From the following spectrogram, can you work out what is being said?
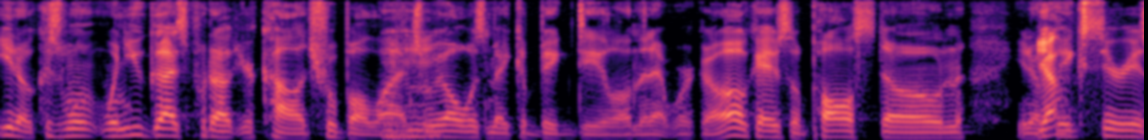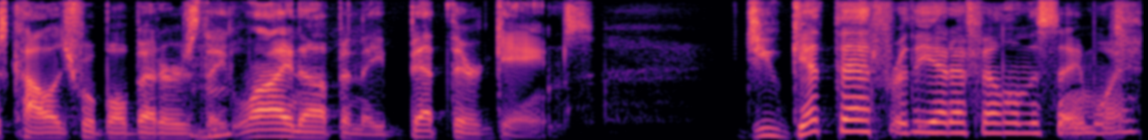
you know, because when, when you guys put out your college football lines, Mhm. we always make a big deal on the network. Oh, okay, so Paul Stone, you know, Yeah. big serious college football bettors, they Mm-hmm. line up and they bet their games. Do you get that for the NFL in the same way?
